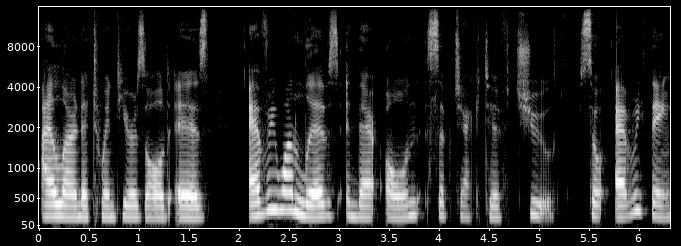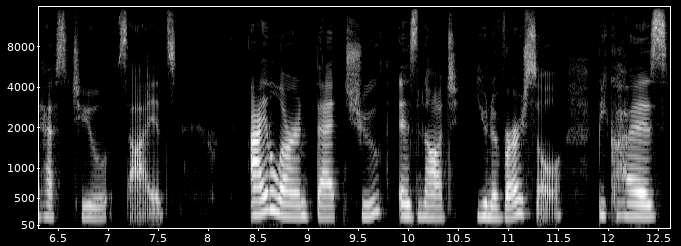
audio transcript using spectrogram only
I learned at 20 years old is everyone lives in their own subjective truth. So everything has two sides. I learned that truth is not universal because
